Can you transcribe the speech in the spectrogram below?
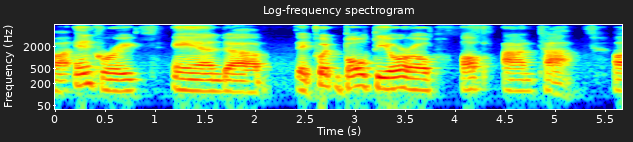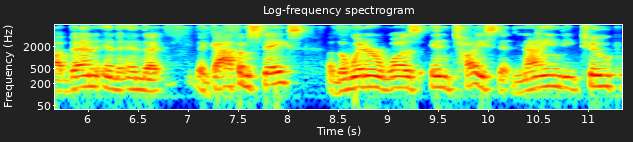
uh, inquiry, and uh, they put Bolt D'Oro up on top. Uh, then in the in the the Gotham Stakes, uh, the winner was enticed at 92,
